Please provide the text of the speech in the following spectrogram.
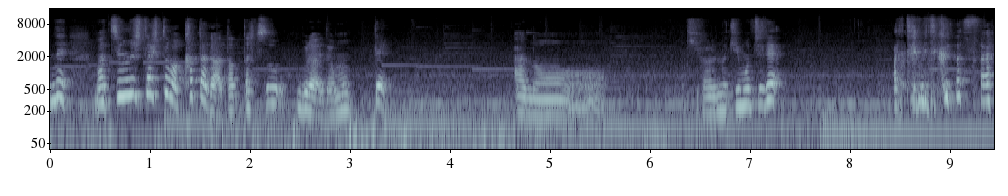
でマッチングした人は肩が当たった人ぐらいで思ってあのー、気軽な気持ちで会ってみてください。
